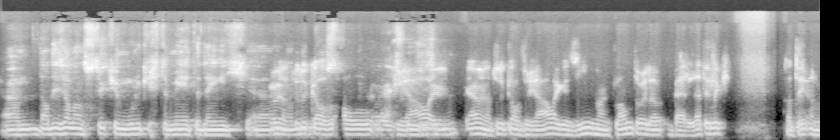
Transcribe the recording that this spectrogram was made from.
Um, dat is al een stukje moeilijker te meten, denk ik. Uh, we hebben natuurlijk al, al, verhalen, ja, we natuurlijk al verhalen gezien van klanten waar bij letterlijk dat er een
